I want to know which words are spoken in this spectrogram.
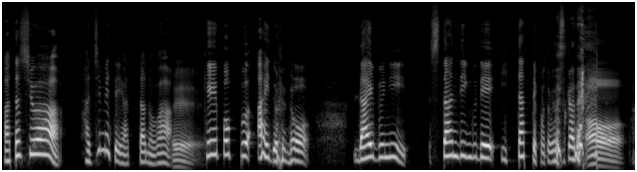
私は初めてやったのはええ K-POP アイドルのライブにスタンディングで行ったってことですかね。ああ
